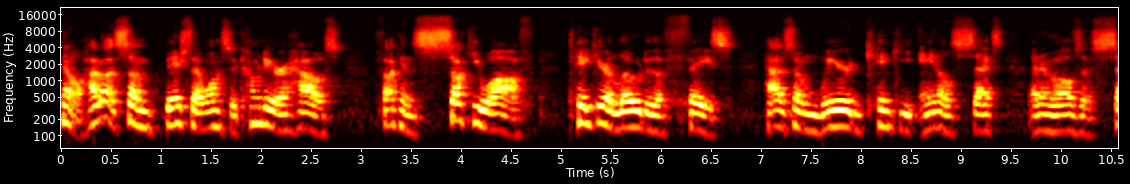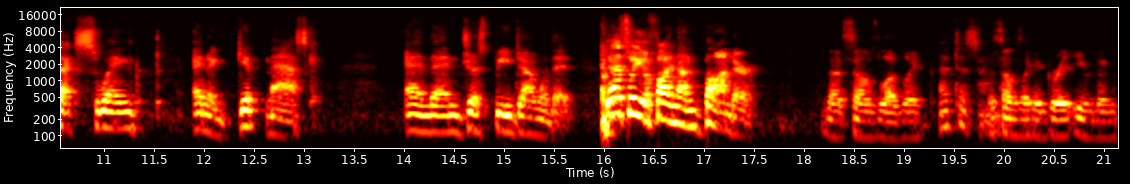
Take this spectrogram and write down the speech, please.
No how about some bitch that wants to come to your house fucking suck you off take your load to the face have some weird kinky anal sex that involves a sex swing and a gimp mask and then just be done with it. That's what you'll find on bonder That sounds lovely. that does sound That sounds like a great evening.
